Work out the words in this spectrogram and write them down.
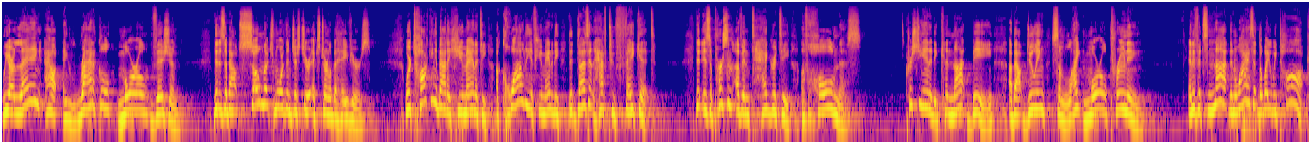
we are laying out a radical moral vision that is about so much more than just your external behaviors. We're talking about a humanity, a quality of humanity that doesn't have to fake it, that is a person of integrity, of wholeness. Christianity cannot be about doing some light moral pruning. And if it's not, then why is it the way we talk?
